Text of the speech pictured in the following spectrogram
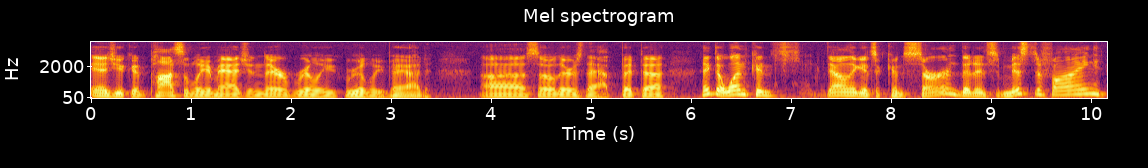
as you could possibly imagine. They're really, really bad. Uh, so there's that. But uh, I think the one con- I don't think it's a concern, but it's mystifying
